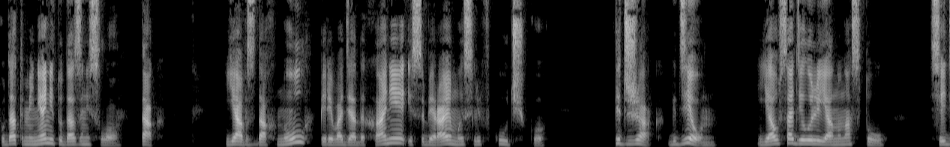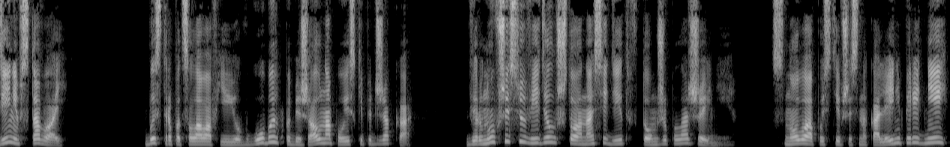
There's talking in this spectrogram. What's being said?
Куда-то меня не туда занесло. Так, я вздохнул, переводя дыхание и собирая мысли в кучку. «Пиджак, где он?» Я усадил Ульяну на стул. «Сиди, не вставай». Быстро поцеловав ее в губы, побежал на поиски пиджака. Вернувшись, увидел, что она сидит в том же положении. Снова опустившись на колени перед ней,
